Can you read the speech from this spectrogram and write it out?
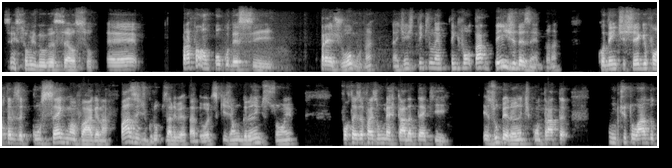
Sem sombra de dúvida, Celso. É, Para falar um pouco desse pré-jogo, né? A gente tem que, tem que voltar desde dezembro, né? quando a gente chega e o Fortaleza consegue uma vaga na fase de grupos da Libertadores, que já é um grande sonho. Fortaleza faz um mercado até que exuberante, contrata um titular do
